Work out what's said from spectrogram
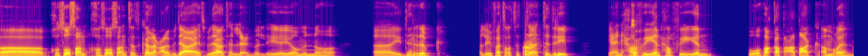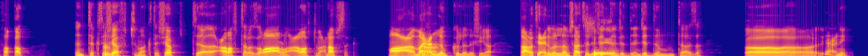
فخصوصا خصوصا أنت تتكلم على بداية بداية اللعبه اللي هي يوم إنه آه، يدربك اللي هي فترة آه. التدريب يعني حرفيا حرفيا هو فقط أعطاك أمرين فقط أنت اكتشفت ما اكتشفت آه، عرفت الأزرار ما عرفت مع نفسك ما ما. يعلمك كل الأشياء كانت يعني من اللمسات اللي. جدا جدا جدا ممتازة ف يعني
